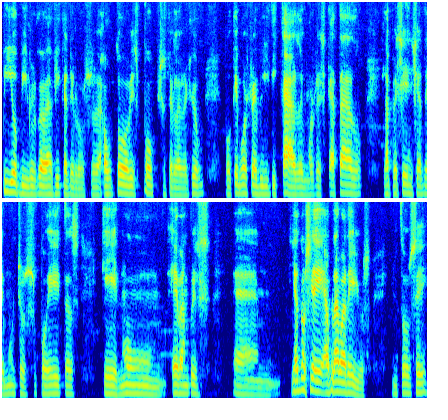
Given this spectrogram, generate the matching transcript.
biobibliográfica de los eh, autores propios de la región, porque hemos reivindicado, hemos rescatado la presencia de muchos poetas que no eran, pues, em, ya no se hablaba de ellos. Entonces,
